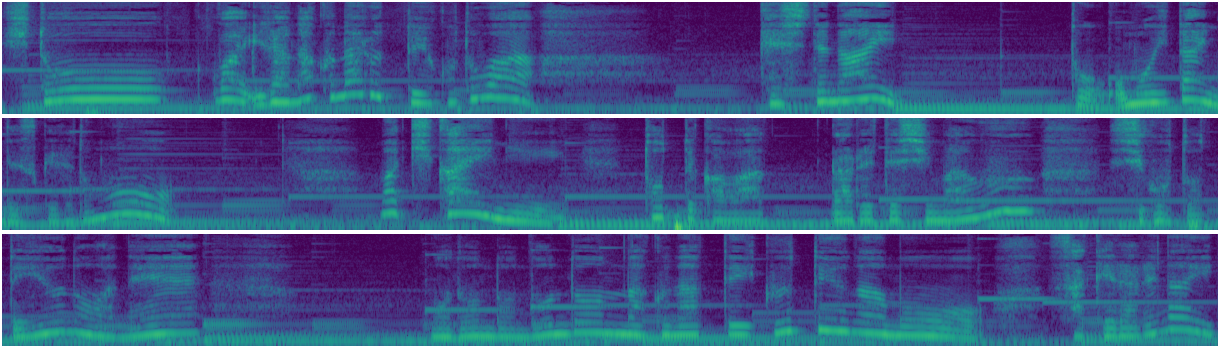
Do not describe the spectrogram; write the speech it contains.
人はいらなくなるっていうことは決してないと思いたいんですけれどもまあ機械に取って代わられてしまう仕事っていうのはねもうどんどんどんどんなくなっていくっていうのはもう避けられない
